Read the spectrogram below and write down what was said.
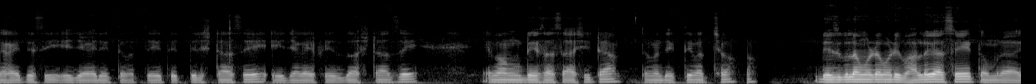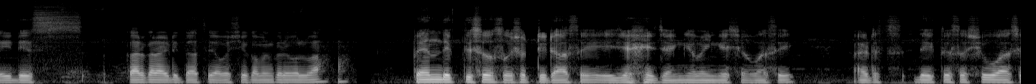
দেখাইতেছি। এই জায়গায় দেখতে পাচ্ছ তেত্রিশটা আছে, এই জায়গায় ফেস দশটা আছে এবং ড্রেস আছে আশিটা। তোমরা দেখতে পাচ্ছ। ড্রেসগুলো মোটামুটি ভালোই আছে। তোমরা এই ড্রেস কার কার আইডিতে আছে অবশ্যই কমেন্ট করে বলবা। প্যান দেখতেছো চৌষট্টিটা আছে, এই যে জাঙ্গা ব্যাঙ্গে সব আছে। আর দেখতেছো শু আছে,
